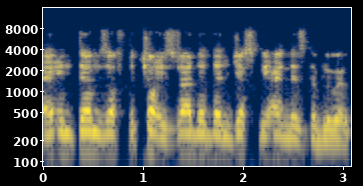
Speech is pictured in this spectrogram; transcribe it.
uh, in terms of the choice rather than just behind SWL.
